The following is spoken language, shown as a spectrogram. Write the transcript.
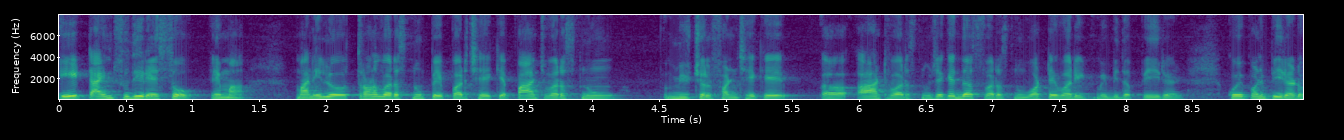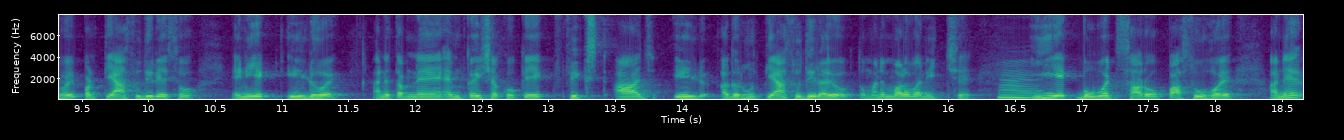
એ ટાઈમ સુધી રહેશો એમાં માની લો ત્રણ વર્ષનું પેપર છે કે પાંચ વર્ષનું મ્યુચ્યુઅલ ફંડ છે કે આઠ વર્ષનું છે કે દસ વર્ષનું whatever it may be the period કોઈ પણ પીરિયડ હોય પણ ત્યાં સુધી રહેશો એની એક ઇલ્ડ હોય અને તમને એમ કહી શકો કે એક ફિક્સ્ડ આ જ ઇલ્ડ અગર હું ત્યાં સુધી રહ્યો તો મને મળવાની જ છે. એ એક બહુ જ સારો પાસું હોય અને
